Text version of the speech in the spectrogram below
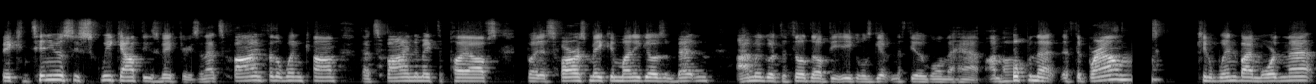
They continuously squeak out these victories, and that's fine for the win com. That's fine to make the playoffs. But as far as making money goes and betting, I'm going to go with the Philadelphia Eagles getting the field goal in the half. I'm hoping that if the Browns can win by more than that,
